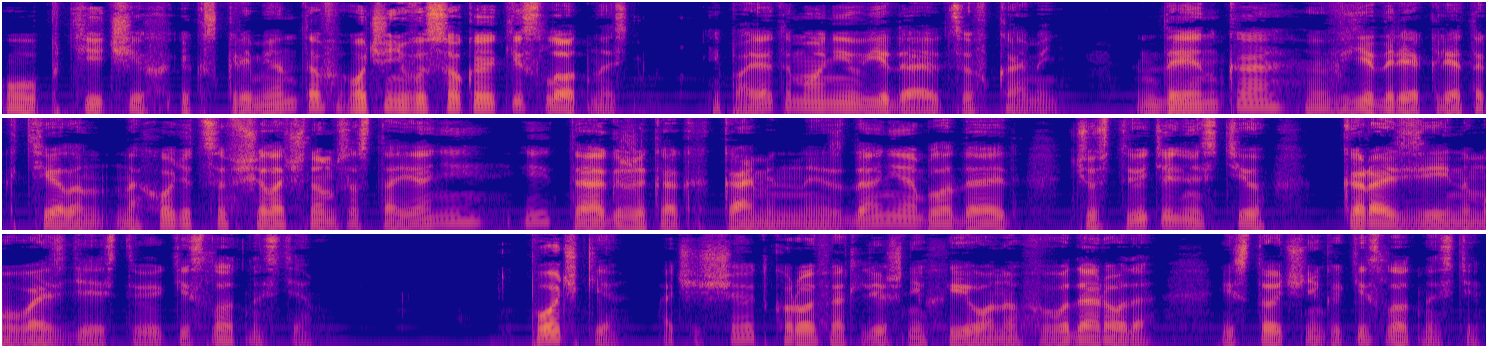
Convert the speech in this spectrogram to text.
У птичьих экскрементов очень высокая кислотность, и поэтому они въедаются в камень. ДНК в ядре клеток тела находится в щелочном состоянии и так же, как каменные здания, обладает чувствительностью к коррозийному воздействию кислотности. Почки очищают кровь от лишних ионов водорода, источника кислотности,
